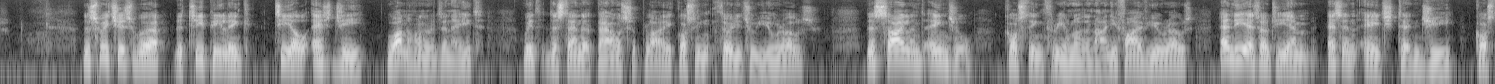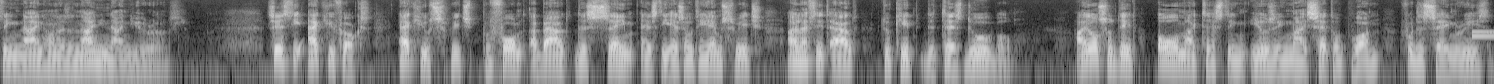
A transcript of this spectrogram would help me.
The switches were the TP-Link TLSG 108 with the standard power supply costing 32 euros, the Silent Angel costing 395 euros and the SOTM SNH10G costing 999 euros. Since the AQVOX AQ switch performed about the same as the SOTM switch I left it out to keep the test doable. I also did all my testing using my Setup One for the same reason.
